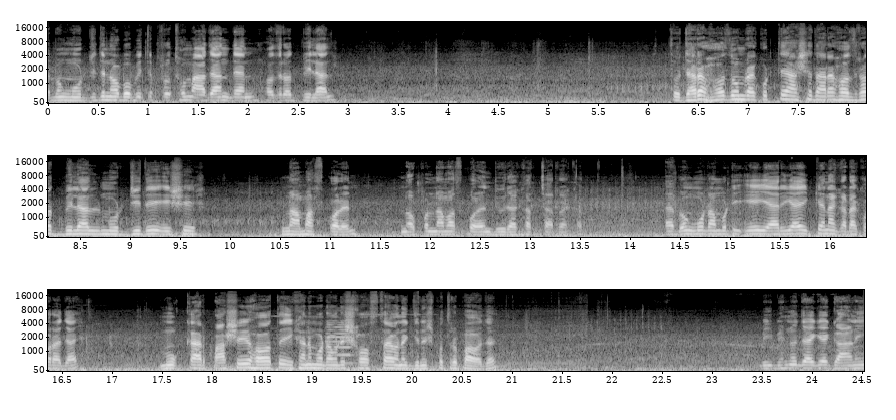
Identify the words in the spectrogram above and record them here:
এবং মসজিদে নববীতে প্রথম আজান দেন হজরত বিলাল। তো যারা হজ ওমরা করতে আসে, তারা হজরত বিলাল মসজিদে এসে নামাজ পড়েন, নফল নামাজ পড়েন দুই রাখাত চার রাখাত এবং মোটামুটি এই এরিয়ায় কেনাকাটা করা যায়। মক্কার পাশে হওয়াতে এখানে মোটামুটি সস্তায় অনেক জিনিসপত্র পাওয়া যায়। বিভিন্ন জায়গায় গাড়ি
